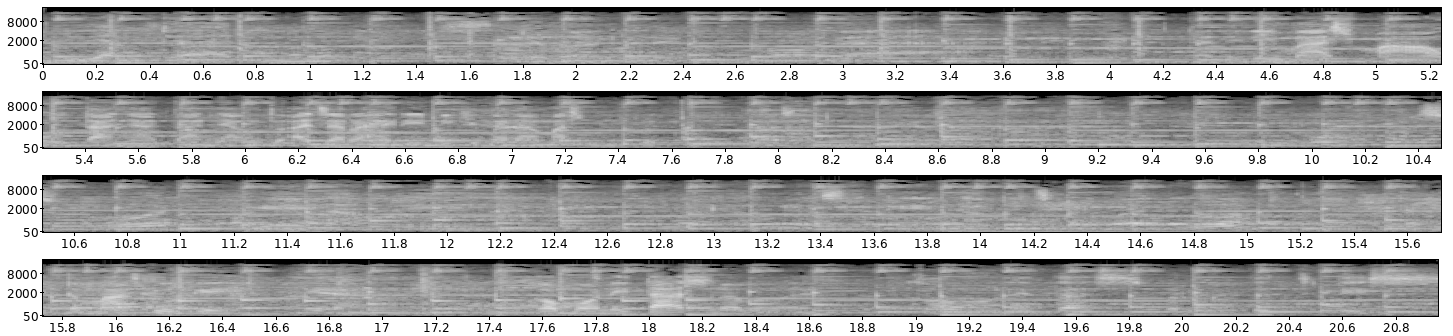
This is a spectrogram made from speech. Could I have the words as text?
Ini yang dari Nah, dan ini Mas mau tanya-tanya untuk acara hari ini gimana Mas menurut Dari Temaku nggih. Komunitas napa? komunitas berkutut jetis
